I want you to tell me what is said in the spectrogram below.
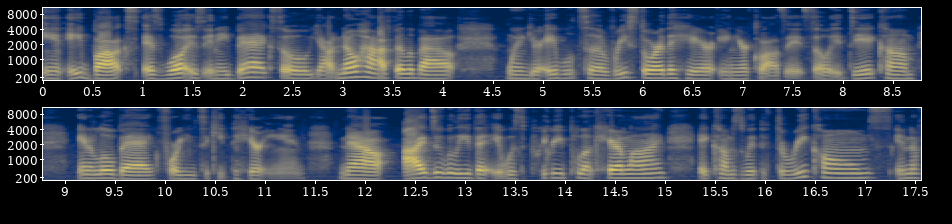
in a box as well as in a bag. So y'all know how I feel about when you're able to restore the hair in your closet. So it did come in a little bag for you to keep the hair in. Now, I do believe that it was pre-plucked hairline. It comes with three combs in the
